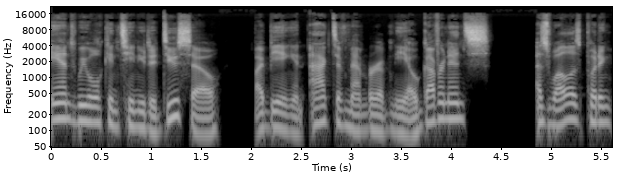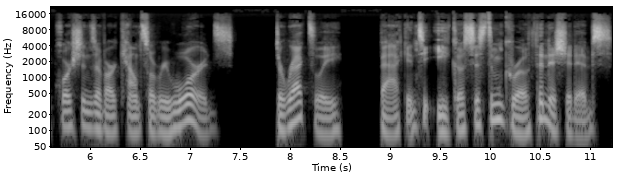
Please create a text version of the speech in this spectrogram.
and we will continue to do so by being an active member of Neo governance, as well as putting portions of our council rewards directly back into ecosystem growth initiatives.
